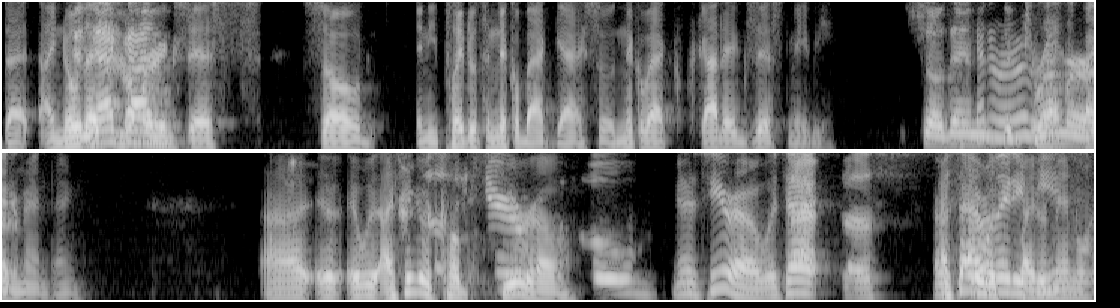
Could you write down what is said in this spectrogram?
that I know that, that drummer guy- exists. So and he played with the Nickelback guy. So Nickelback got to exist, maybe. So then the drummer. Spider-Man thing. Uh, it, it was. I think it was called Hero. Oh, Yeah, it's Hero. Was that us. I was that Our Lady Spider-Man. Peace?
